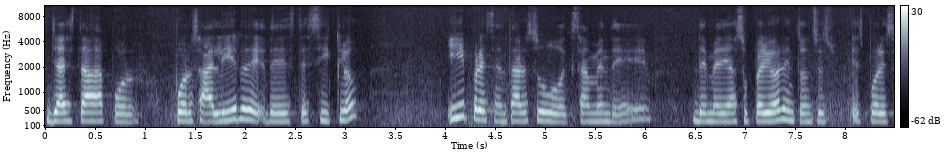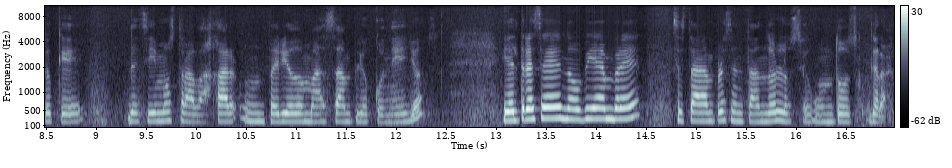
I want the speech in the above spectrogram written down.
ya está por, por salir de, este ciclo y presentar su examen de, de media superior, entonces es por eso que decidimos trabajar un periodo más amplio con ellos. Y el 13 de noviembre se estarán presentando los segundos grados.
